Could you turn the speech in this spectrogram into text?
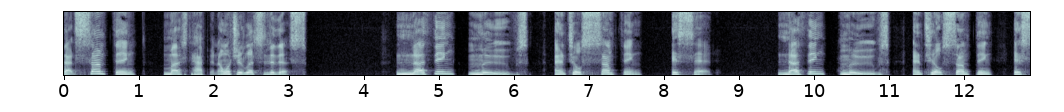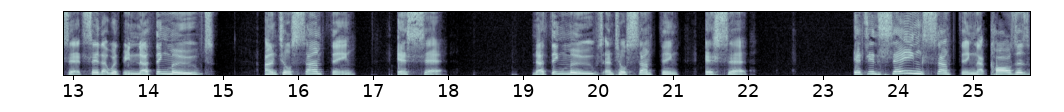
that something must happen. I want you to listen to this. Nothing moves until something is said. Nothing moves until something is said. Say that with me. Nothing moves until something is said. Nothing moves until something is said. It's in saying something that causes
